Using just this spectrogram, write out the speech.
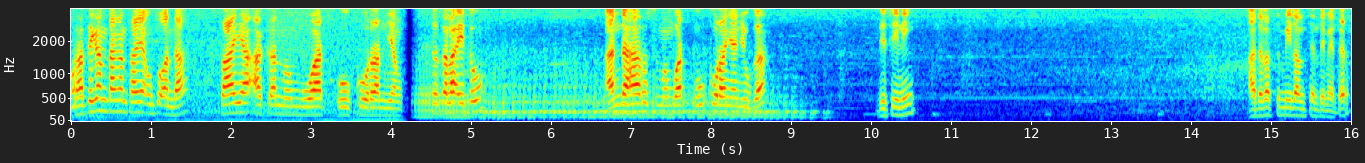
Perhatikan tangan saya untuk Anda. Saya akan membuat ukuran yang setelah itu Anda harus membuat ukurannya juga di sini adalah 9 cm.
